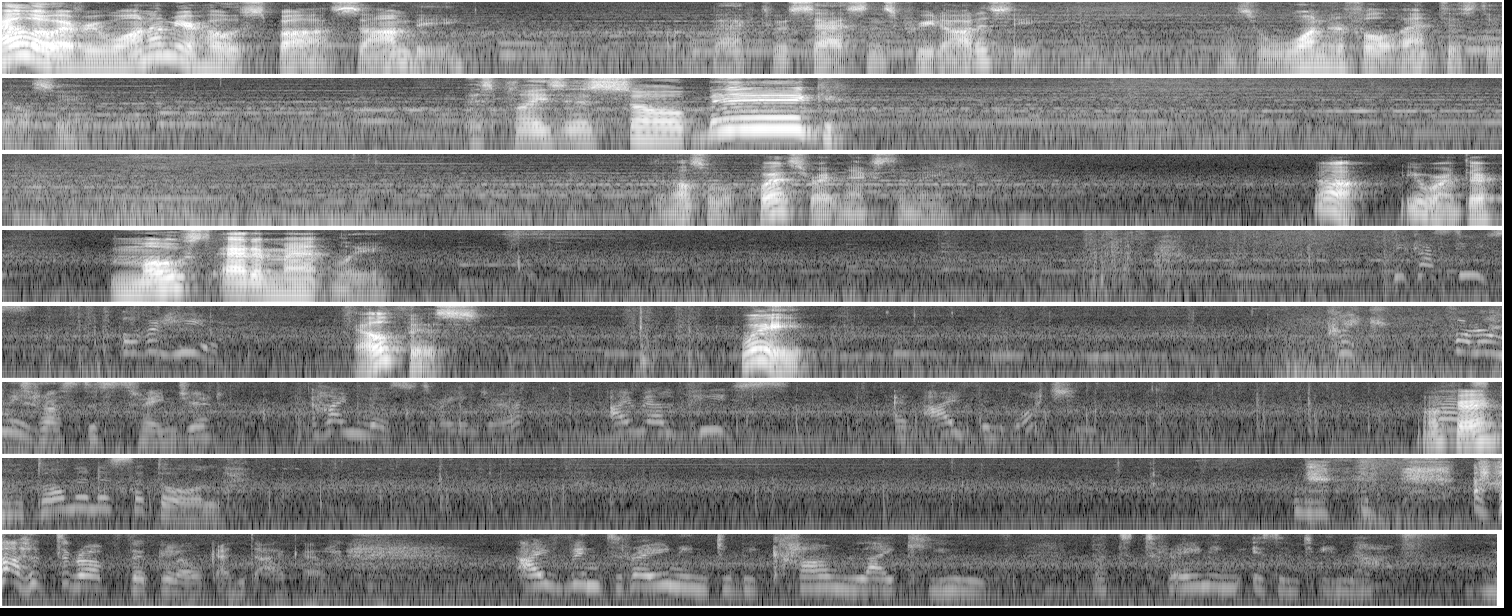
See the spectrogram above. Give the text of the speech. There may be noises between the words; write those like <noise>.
Hello everyone, I'm your host, Boss Zombie. Welcome back to Assassin's Creed Odyssey. This wonderful Atlantis DLC. This place is so big! There's also a quest right next to me. Oh, you weren't there. Most adamantly. Elpis? Wait, Quick, follow me. Trust a stranger? I'm no stranger. I'm Elpis, and I've been watching. you. okay. That's not ominous at all. <laughs> I'll drop the cloak and dagger. I've been training to become like you, but training isn't enough.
